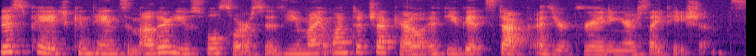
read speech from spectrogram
This page contains some other useful sources you might want to check out if you get stuck as you're creating your citations.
